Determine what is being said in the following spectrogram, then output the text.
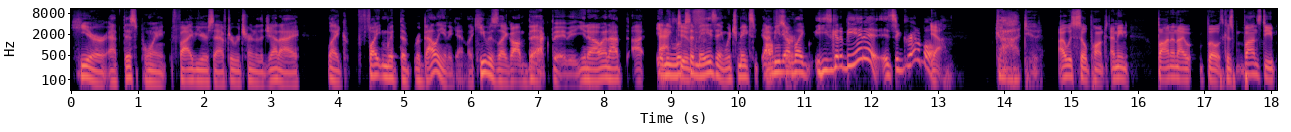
here at this point five years after return of the jedi like fighting with the rebellion again. Like he was like, "I'm back, baby," you know. And I, I and he looks amazing, which makes I mean, I'm like, he's gonna be in it. It's incredible. Yeah. God, dude. I was so pumped. I mean, Bon and I both, because Bon's deep,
